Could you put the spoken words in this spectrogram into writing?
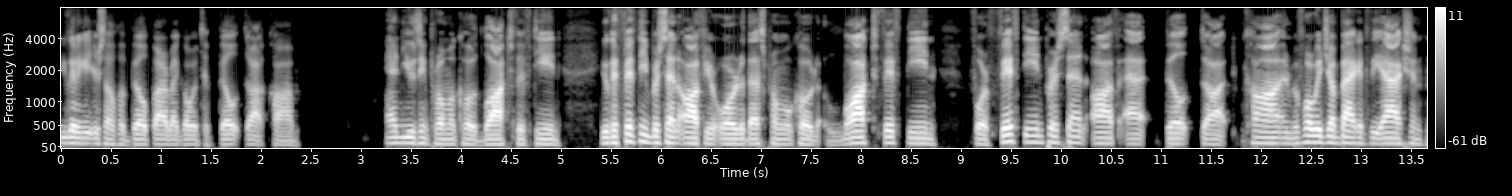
you got to get yourself a Built Bar by going to built.com and using promo code LOCKED15. You'll get 15% off your order. That's promo code LOCKED15 for 15% off at built.com. And before we jump back into the action, I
